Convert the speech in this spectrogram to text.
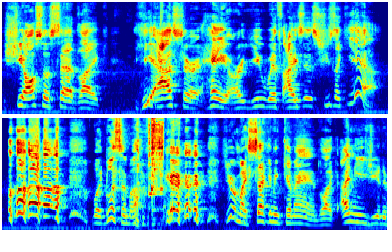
she also said like he asked her, "Hey, are you with ISIS?" She's like, "Yeah." like, listen, motherfucker, you're my second in command. Like, I need you to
